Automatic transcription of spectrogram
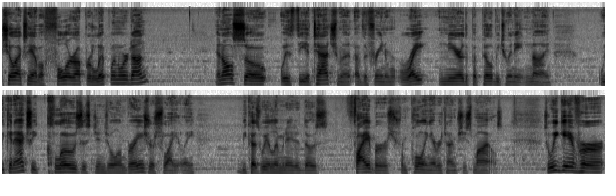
she'll actually have a fuller upper lip when we're done. And also with the attachment of the frenum right near the papilla between 8 and 9, we can actually close this gingival embrasure slightly because we eliminated those fibers from pulling every time she smiles. So we gave her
